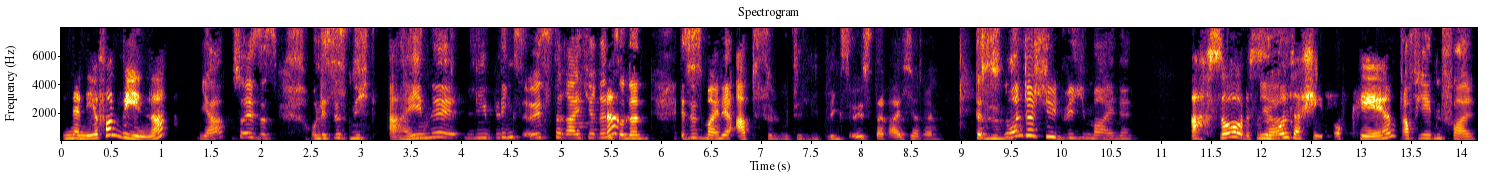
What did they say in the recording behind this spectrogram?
in der Nähe von Wien, ne? Ja, so ist es. Und es ist nicht eine Lieblingsösterreicherin, ja? sondern es ist meine absolute Lieblingsösterreicherin. Das ist ein Unterschied, wie ich meine. Ach so, das ist ja. ein Unterschied. Okay. Auf jeden Fall.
